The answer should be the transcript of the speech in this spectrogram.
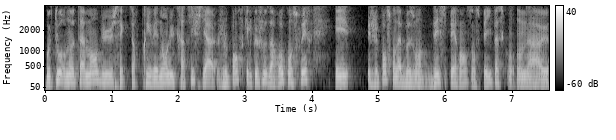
autour notamment du secteur privé non lucratif. Il y a, je pense, quelque chose à reconstruire et je pense qu'on a besoin d'espérance dans ce pays parce qu'on a euh,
